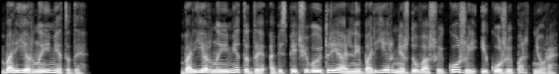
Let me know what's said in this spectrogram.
Барьерные методы. Барьерные методы обеспечивают реальный барьер между вашей кожей и кожей партнера.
